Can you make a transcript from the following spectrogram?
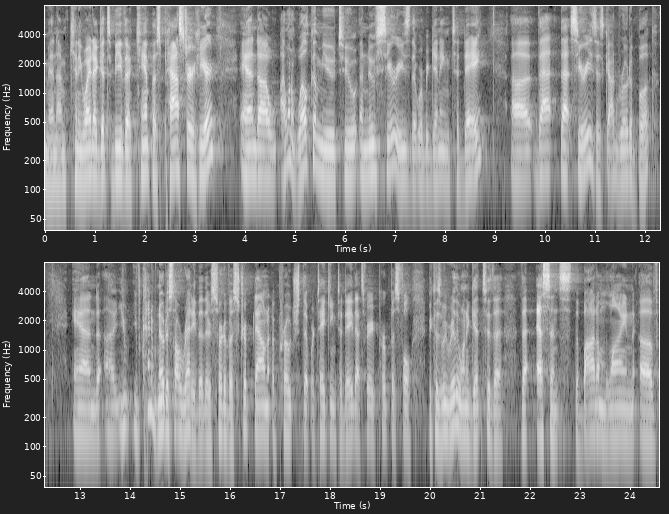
Amen. I'm Kenny White. I get to be the campus pastor here. And uh, I want to welcome you to a new series that we're beginning today. Uh, that, that series is God Wrote a Book. And uh, you, you've kind of noticed already that there's sort of a stripped down approach that we're taking today that's very purposeful because we really want to get to the, the essence, the bottom line of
